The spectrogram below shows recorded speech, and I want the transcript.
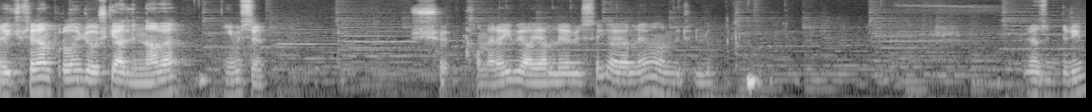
Aleykümselam Pro oyuncu hoş geldin. Ne haber? İyi misin? Şu kamerayı bir ayarlayabilsek ayarlayamadım bir türlü. Biraz indireyim.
